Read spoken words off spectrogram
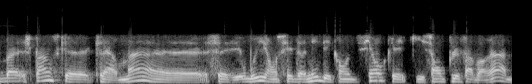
Ben, je pense que clairement, euh, oui, on s'est donné des conditions qui, sont plus favorables.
